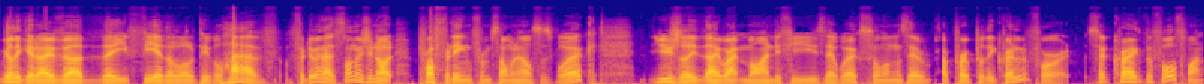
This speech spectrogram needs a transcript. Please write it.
really get over the fear that a lot of people have for doing that. As long as you're not profiting from someone else's work, usually they won't mind if you use their work so long as they're appropriately credited for it. So, Craig, the fourth one.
